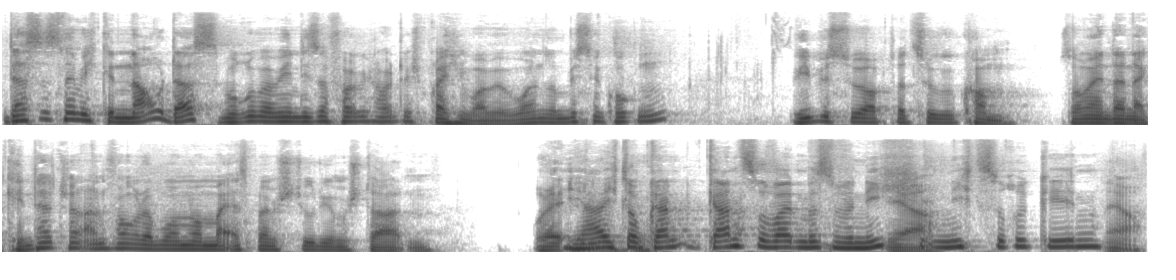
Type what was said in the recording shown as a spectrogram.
das ist nämlich genau das, worüber wir in dieser Folge heute sprechen wollen. Wir wollen so ein bisschen gucken, wie bist du überhaupt dazu gekommen? Sollen wir in deiner Kindheit schon anfangen oder wollen wir mal erst beim Studium starten? Oder ja, ich glaube, ganz, ganz so weit müssen wir nicht, Ja. nicht zurückgehen. Ja.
